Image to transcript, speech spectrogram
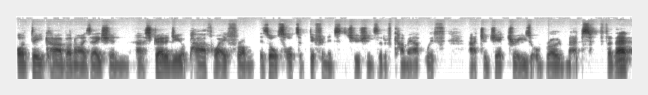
or decarbonisation uh, strategy or pathway from there's all sorts of different institutions that have come out with uh, trajectories or roadmaps for that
